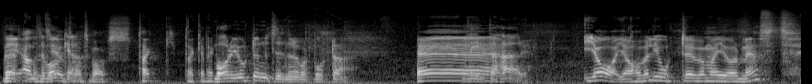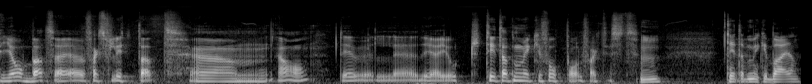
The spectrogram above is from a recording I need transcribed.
Det är alltid trevligt tillbaka. att vara tillbaks. Tack, tackar, tackar. Vad har du gjort under tiden du har varit borta? Eh, Eller inte här? Ja, jag har väl gjort eh, vad man gör mest. Jobbat, så jag har faktiskt flyttat. Ehm, ja, det är väl eh, det jag har gjort. Tittat på mycket fotboll faktiskt. Mm. Tittar på mycket Bayern.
